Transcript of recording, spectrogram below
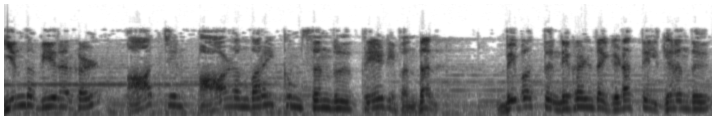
இந்த வீரர்கள் ஆற்றின் ஆழம் வரைக்கும் சென்று தேடி வந்தனர் விபத்து நிகழ்ந்த இடத்தில் இருந்து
